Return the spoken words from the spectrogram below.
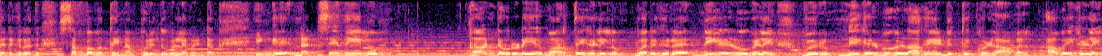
தருகிறது. சம்பவத்தை நாம் புரிந்து கொள்ள வேண்டும். இங்கே நற்செய்தியிலும் ஆண்டவருடைய வார்த்தைகளிலும் வருகிற நிகழ்வுகளை வெறும் நிகழ்வுகளாக எடுத்துக்கொள்ளாமல் அவைகளை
